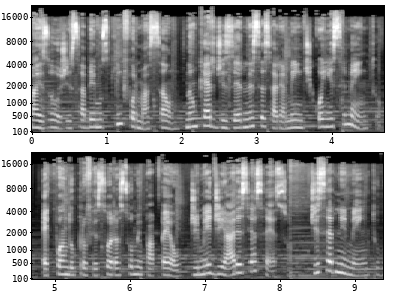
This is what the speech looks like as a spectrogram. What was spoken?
Mas hoje sabemos que informação não quer dizer necessariamente conhecimento. É quando o professor assume o papel de mediar esse acesso. Discernimento,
